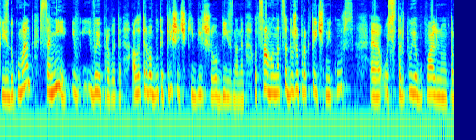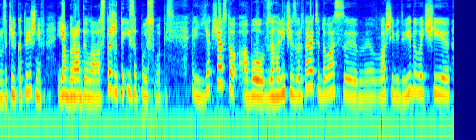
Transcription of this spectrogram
якийсь документ самі і, і виправити, але треба бути трішечки більше обізнаним. От саме на це дуже практичний курс. Е, ось стартує буквально там за кілька тижнів. Я би радила стежити і записуватись. Як часто або взагалі чи звертаються до вас е, ваші відвідувачі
